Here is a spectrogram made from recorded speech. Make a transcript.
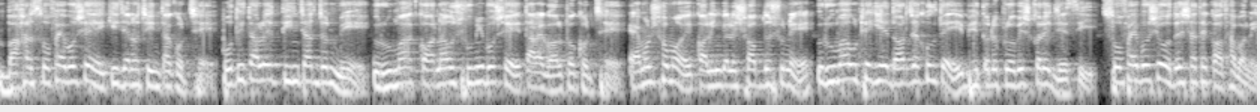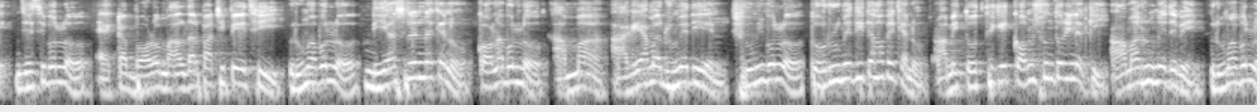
বাহার সোফায় বসে কি যেন চিন্তা করছে। পতিতালয়ের তিন চারজন মেয়ে। রুমা, কনা ও সুমি বসে তারা গল্প করছে। এমন সময় কলিং বেলের শব্দ শুনে রুমা উঠে গিয়ে দরজা খুলতেই ভেতরে প্রবেশ করে জেসি। সোফায় বসে ওদের সাথে কথা বলে। জেসি বলল, একটা বড় মালদার পাটি পেয়েছি। রুমা বলল, নিয়ে আসলেন না কেন? কনা বলল, আম্মা, আগে আমার রুমে দিয়েন। সুমি বলল, তোর রুমে দিতে হবে কেন? আমি তোর থেকে কম সুন্দরী নাকি? আমার রুমে দেবে। রুমা বলল,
